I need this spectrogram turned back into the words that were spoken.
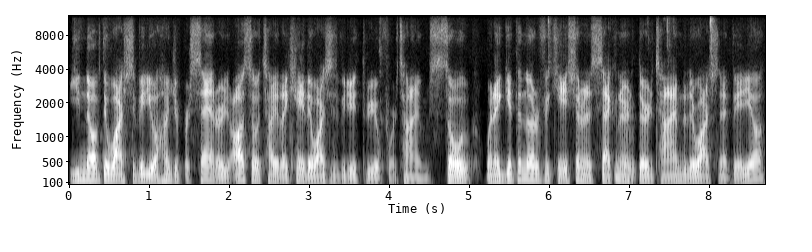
you know if they watched the video 100% or also tell you like hey they watched this video three or four times so when i get the notification on the 2nd or Mhm. third time that they're watching that video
